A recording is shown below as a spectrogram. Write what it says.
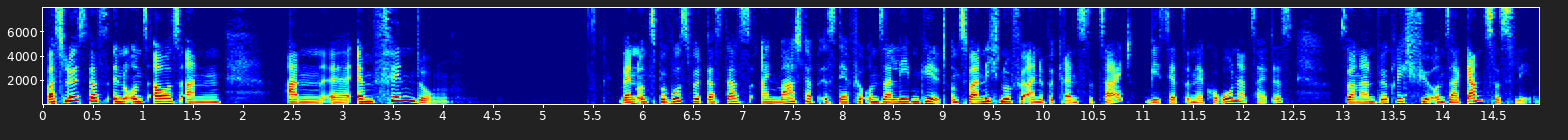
Was löst das in uns aus an, an äh, Empfindungen? Wenn uns bewusst wird, dass das ein Maßstab ist, der für unser Leben gilt. Und zwar nicht nur für eine begrenzte Zeit, wie es jetzt in der Corona-Zeit ist, sondern wirklich für unser ganzes Leben.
